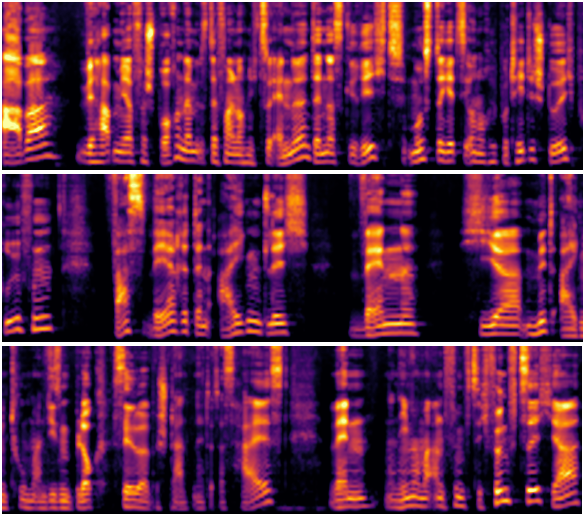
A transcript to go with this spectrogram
Aber wir haben ja versprochen, damit ist der Fall noch nicht zu Ende, denn das Gericht musste jetzt auch noch hypothetisch durchprüfen, was wäre denn eigentlich, wenn hier Miteigentum an diesem Block Silber bestanden hätte. Das heißt, wenn, dann nehmen wir mal an 50-50, ja,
